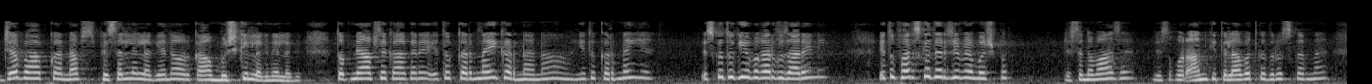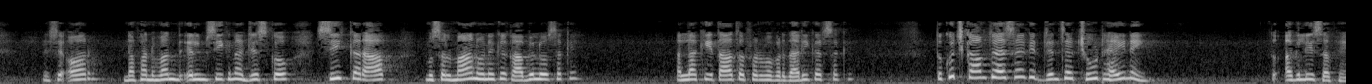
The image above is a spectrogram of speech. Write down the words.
جب آپ کا نفس پھسلنے لگے نا اور کام مشکل لگنے لگے، تو اپنے آپ سے کہا کریں، یہ تو کرنا ہی کرنا نا، یہ تو کرنا ہی ہے۔ اس کو تو کیے بغیر گزارا ہی نہیں۔ یہ تو فرض کے درجے میں مجھ پر۔ جیسے نماز ہے، جیسے قرآن کی تلاوت کو درست کرنا ہے، جیسے اور نفع مند علم سیکھنا، جس کو سیکھ کر آپ مسلمان ہونے کے قابل ہو سکے اللہ کی اطاعت اور فرما برداری کر سکے تو کچھ کام تو ایسے ہیں کہ جن سے چھوٹ ہے ہی نہیں، تو اگلی صفحے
